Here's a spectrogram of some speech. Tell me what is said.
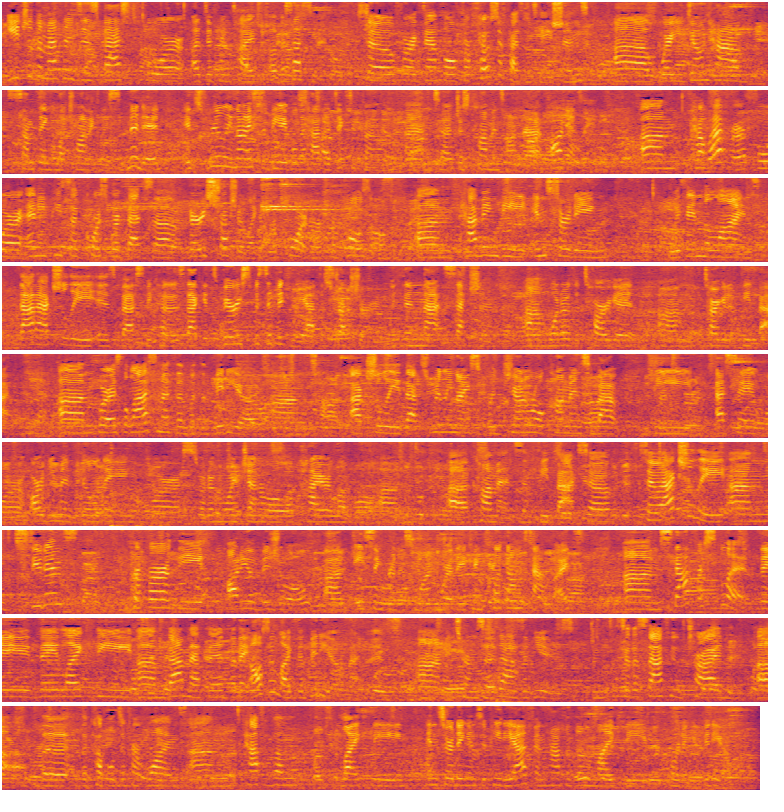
each of the methods is best for a different type of assessment. So, for example, for poster presentations, uh, where you don't have something electronically submitted, it's really nice to be able to have a dictaphone and uh, just comment on that audibly. Um, however, for any piece of coursework that's uh, very structured, like a report or a proposal, um, having the inserting within the lines, that actually is best because that gets very specifically at the structure and within that section. Um, what are the target um, targeted feedback? Um, whereas the last method with the video, um, actually, that's really nice for general comments about the essay or argument building or sort of more general, higher level um, uh, comments and feedback. So, so actually, um, students prefer the audiovisual uh, asynchronous one where they can click on the sound bites. Um, staff are split. They they like the um, that method, but they also like the video method um, in terms of ease of use. So the staff who've tried uh, the the couple different ones, um, half of them like the inserting into PDF, and half of them like the recording of video.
